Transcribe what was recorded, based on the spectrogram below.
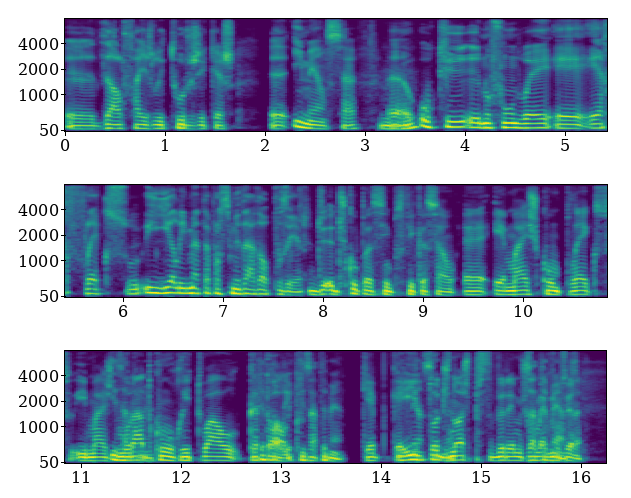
eh, de alfaias litúrgicas uh, imensa, eh, uhum. uh, o que no fundo é, é, é, reflexo e alimenta a proximidade ao poder. Desculpa a simplificação, é mais complexo e mais demorado com o ritual católico. católico exatamente. Que, é, que aí todos nós perceberemos exatamente. como é que funciona.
